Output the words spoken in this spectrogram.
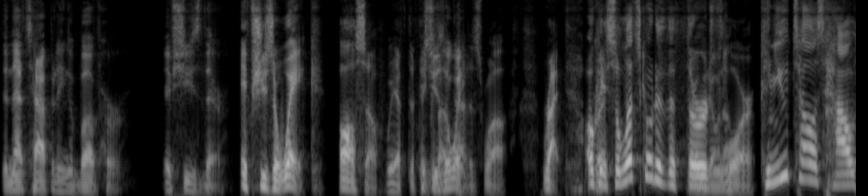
then that's happening above her if she's there. If she's awake, also we have to think she's about awake. that as well. Right. Okay. Right. So let's go to the third don't know. floor. Can you tell us how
